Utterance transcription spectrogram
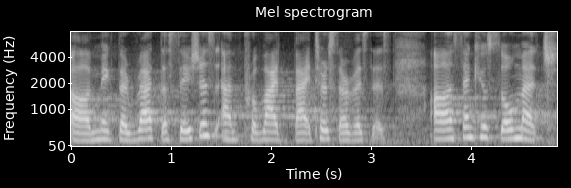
uh, make the right decisions and provide better services. Uh, thank you so much.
